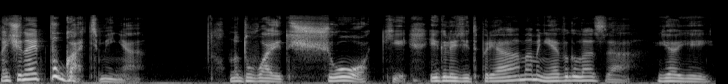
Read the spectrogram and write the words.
Начинает пугать меня. Надувает щеки и глядит прямо мне в глаза. Я ей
